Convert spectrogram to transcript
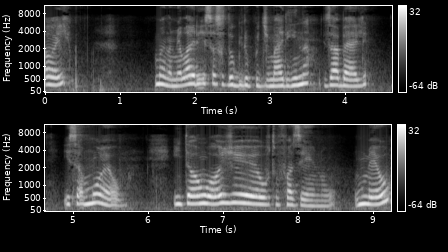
Oi, meu nome é Larissa, sou do grupo de Marina, Isabelle e Samuel. Então hoje eu tô fazendo o meu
